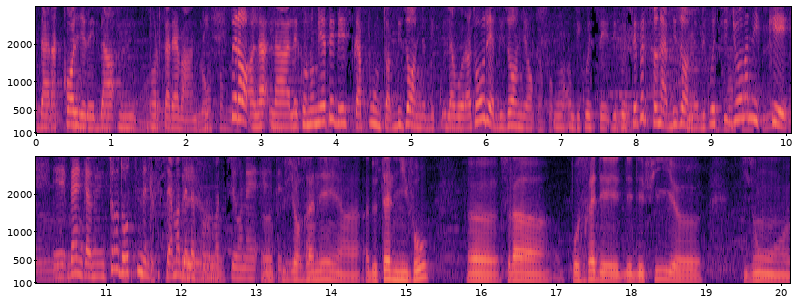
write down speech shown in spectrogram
da raccogliere e da mh, portare avanti. Però la, la, l'economia tedesca appunto ha bisogno di lavoratori, ha bisogno mh, di queste, di queste persone, ha bisogno di questi giovani che eh, vengano introdotti nel sistema della formazione eh, Plusieurs années à, à, de tels niveaux, euh, cela poserait des, des défis, euh, disons, euh,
